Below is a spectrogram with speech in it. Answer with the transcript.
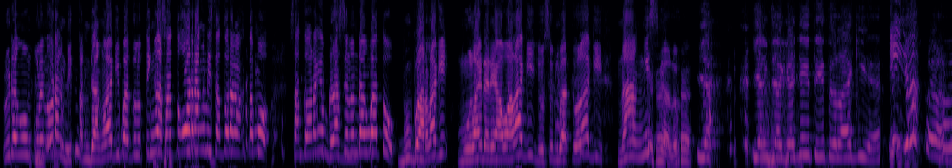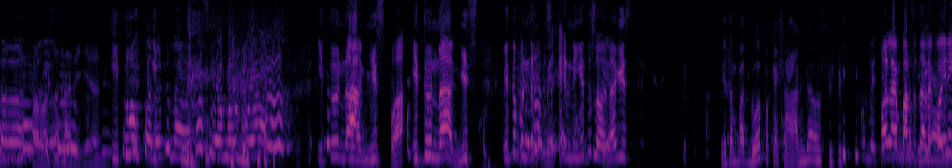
Lu udah ngumpulin orang, ditendang lagi batu lu. Tinggal satu orang nih, satu orang gak ketemu. Satu orangnya berhasil nendang batu, bubar lagi, mulai dari awal lagi, nyusun batu lagi. Nangis gak lu? Ya, yang jaganya itu itu lagi ya. Iya, sama seharian. itu Pada it- kenapa sih sama gua? itu nangis, Pak. Itu nangis. Itu bener endingnya tuh selalu nangis. Di tempat gua pakai sandal sih. Oh, lempar sendal. ya? Iya, Kok ini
